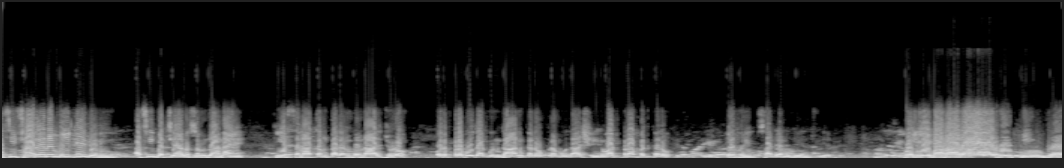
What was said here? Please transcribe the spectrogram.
ਅਸੀਂ ਸਾਰਿਆਂ ਨੇ ਮਿਲ ਕੇ ਹੀ ਦੇਣੀ ਹੈ। ਅਸੀਂ ਬੱਚਿਆਂ ਨੂੰ ਸਮਝਾਣਾ ਹੈ ਕਿ ਇਹ ਸਨਾਤਨ ਧਰਮ ਦੇ ਨਾਲ ਜੁੜੋ ਔਰ ਪ੍ਰਭੂ ਦਾ ਗੁਣਗਾਨ ਕਰੋ ਪ੍ਰਭੂ ਦਾ ਆਸ਼ੀਰਵਾਦ ਪ੍ਰਾਪਤ ਕਰੋ। ਇਹੋ ਹੀ ਸਾਰਿਆਂ ਨੂੰ ਬੇਨਤੀ ਹੈ। ਬੋਲੀਏ ਮਹਾਰਾਜ ਕੀ ਜੈ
